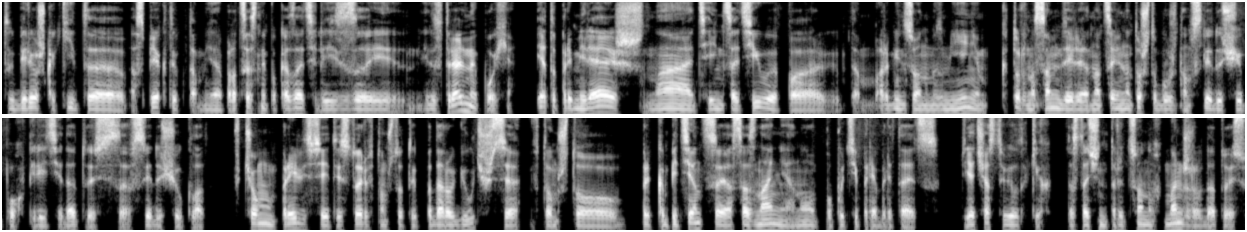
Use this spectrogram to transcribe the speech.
ты берешь какие-то аспекты, там, процессные показатели из индустриальной эпохи, это примеряешь на те инициативы по там, организационным изменениям, которые на самом деле нацелены на то, чтобы уже там в следующую эпоху перейти, да, то есть в следующий уклад. В чем прелесть всей этой истории? В том, что ты по дороге учишься, в том, что компетенция, осознание, оно по пути приобретается. Я часто видел таких достаточно традиционных менеджеров, да, то есть,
